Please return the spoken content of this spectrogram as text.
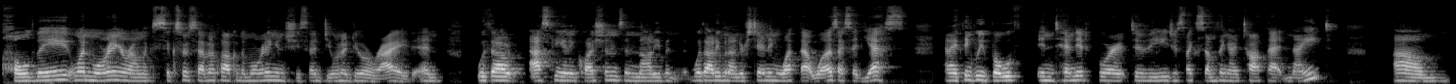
called me one morning around like six or seven o'clock in the morning and she said do you want to do a ride and without asking any questions and not even without even understanding what that was i said yes and i think we both intended for it to be just like something i taught that night um,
